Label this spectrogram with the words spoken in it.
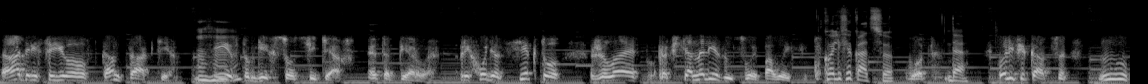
адрес ее ВКонтакте и в других соцсетях. Это первое. Приходят все, кто желает профессионализм свой повысить. Квалификацию. Вот. Да. Квалификацию. Ну,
